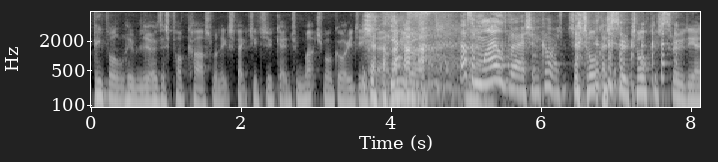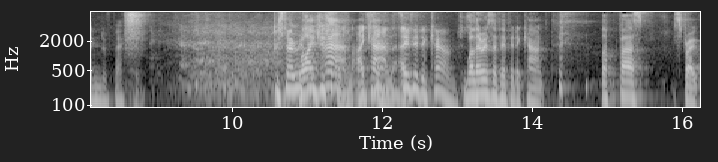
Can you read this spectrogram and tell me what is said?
people who know this podcast will expect you to go into much more gory detail. yes. Uh, That's a mild version. Come on. So talk us through talk us through the end of Becket. There well, I can. I can. Vivid account. Well, there is a vivid account. the first stroke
